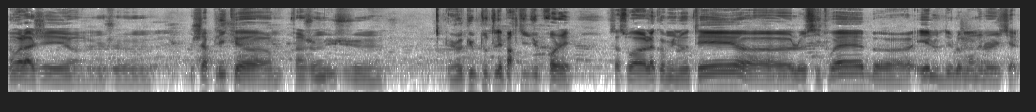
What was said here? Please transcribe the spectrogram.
Donc, voilà, euh, j'applique, enfin, je, j'occupe toutes les parties du projet, que ce soit la communauté, le site web et le développement du logiciel.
